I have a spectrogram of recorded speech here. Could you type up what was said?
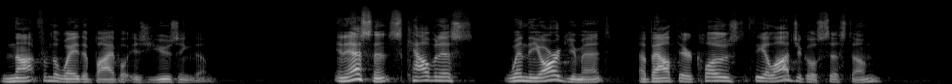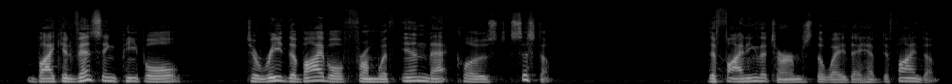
not from the way the Bible is using them. In essence, Calvinists win the argument about their closed theological system by convincing people to read the Bible from within that closed system, defining the terms the way they have defined them.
